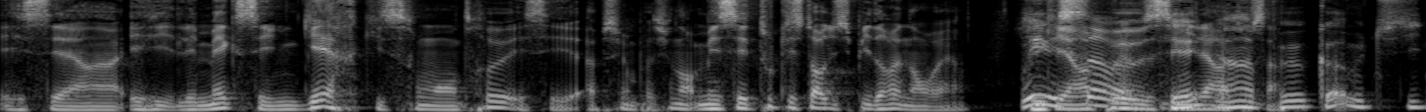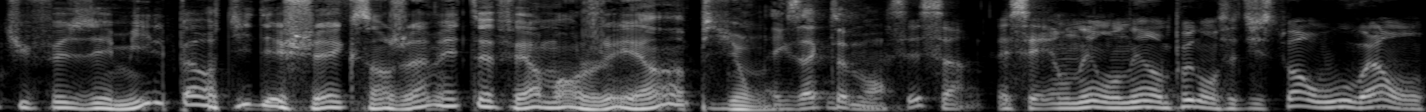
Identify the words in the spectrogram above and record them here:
Et c'est un, et les mecs, c'est une guerre qui sont entre eux et c'est absolument passionnant. Mais c'est toute l'histoire du speedrun en vrai. hein, Oui, c'est un ça, peu ouais. C'est similaire à un tout ça. peu comme si tu faisais 1000 parties d'échecs sans jamais te faire manger un pion. Exactement. C'est ça. Et c'est on est on est un peu dans cette histoire où voilà, on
